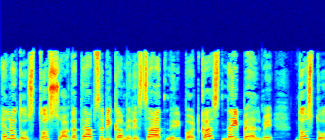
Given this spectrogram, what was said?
हेलो दोस्तों, स्वागत है आप सभी का मेरे साथ मेरी पॉडकास्ट नई पहल में। दोस्तों,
